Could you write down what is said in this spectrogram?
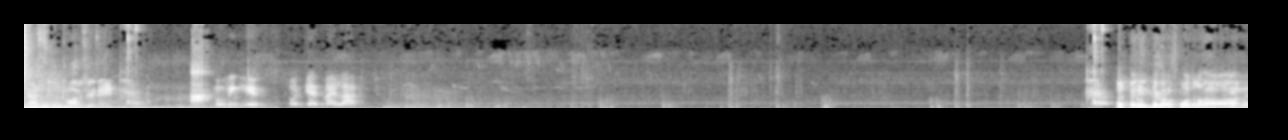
Gas is closing in. Moving here. Forget my last. Estoy pendiente con los cuatro de abajo.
